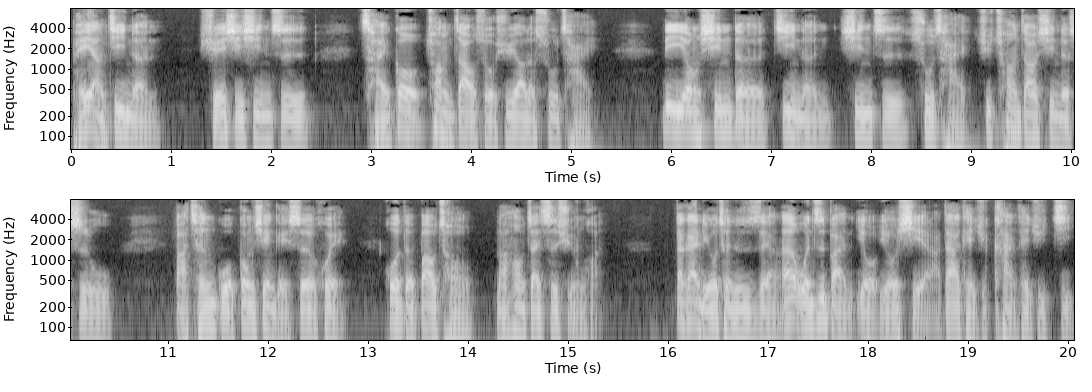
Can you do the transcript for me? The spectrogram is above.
培养技能、学习新知、采购创造所需要的素材，利用心得、技能、新知、素材去创造新的事物，把成果贡献给社会，获得报酬，然后再次循环。大概流程就是这样。啊，文字版有有写啊，大家可以去看，可以去记。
